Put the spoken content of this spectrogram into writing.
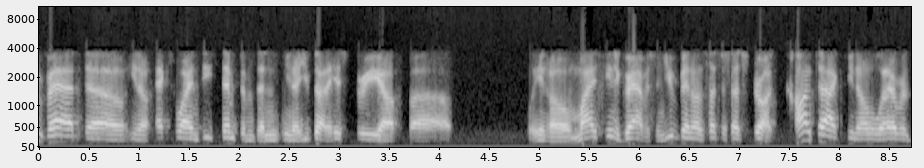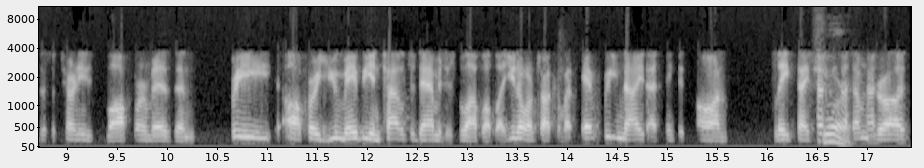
You know, if you've had uh, you know X, Y, and Z symptoms, and you know you've got a history of uh, you know myasthenia gravis, and you've been on such and such drug, contact you know whatever this attorney's law firm is, and free offer you may be entitled to damages. Blah blah blah. You know what I'm talking about. Every night, I think it's on late night Sure. some drug.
